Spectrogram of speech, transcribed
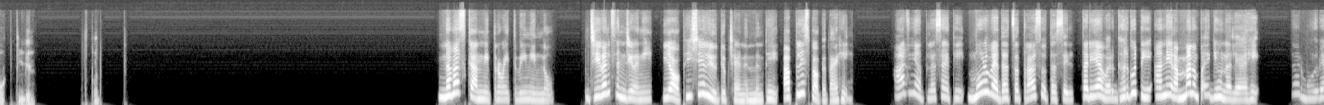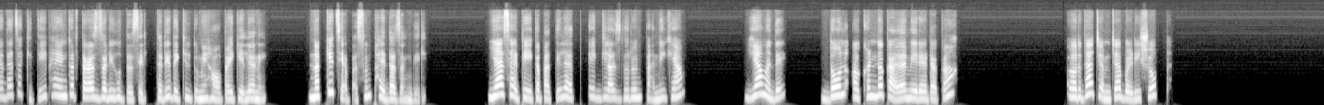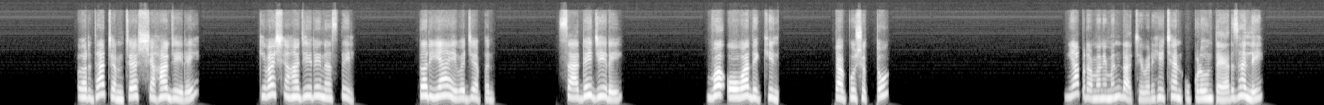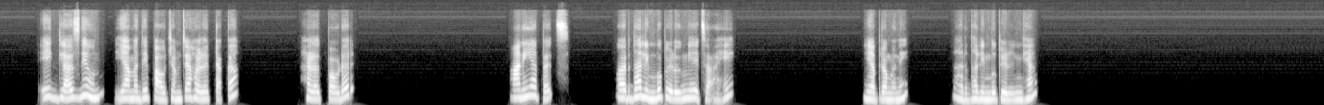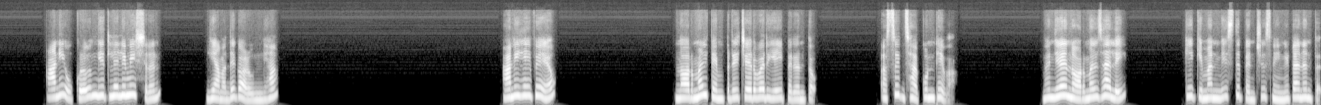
उठली नमस्कार मित्रमैत्रिणींनो. जीवन संजीवनी या ऑफिशियल युट्यूब चॅनलमध्ये आपले स्वागत आहे. आज मी आपल्यासाठी मूळ व्याधाचा त्रास होत असेल तर यावर घरगुती आणि रम्मान उपाय घेऊन आले आहे. तर मूळ व्याधाचा किती भयंकर त्रास जरी होत असेल तरी देखील तुम्ही हा उपाय केल्याने नक्कीच यापासून फायदा जाणवेल. यासाठी एका पातेल्यात एक ग्लास भरून पाणी घ्या. यामध्ये दोन अखंड काळ्या मिऱ्या टाका. अर्धा चमचा बडीशोप. अर्धा चमचा शहाजिरे किंवा शहाजिरे नसतील तर याऐवजी आपण साधे जिरे व ओवा देखील टाकू शकतो. याप्रमाणे मंद दाचेवर हे छान उकळून तयार झाले. एक ग्लास घेऊन यामध्ये पाव चमचा हळद टाका. हळद पावडर आणि यातच अर्धा लिंबू पिळून घ्यायचा आहे. याप्रमाणे अर्धा लिंबू पिळून घ्या. आणि उकळून घेतलेले मिश्रण यामध्ये गाळून घ्या. आणि हे पेय नॉर्मल टेम्परेचरवर येईपर्यंत असेच झाकून ठेवा. म्हणजे नॉर्मल झाले की किमान वीस ते पंचवीस मिनिटानंतर.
